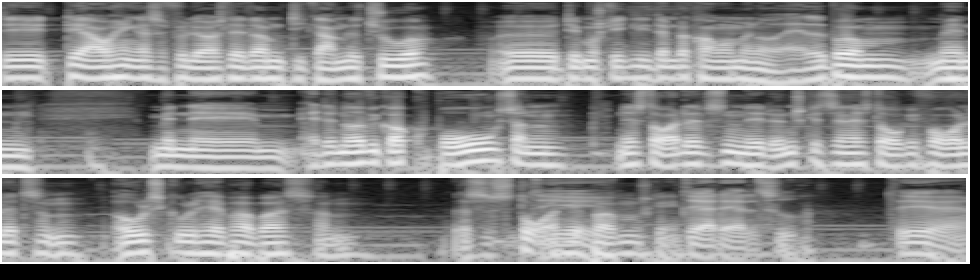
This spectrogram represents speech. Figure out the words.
det, det afhænger selvfølgelig også lidt om de gamle ture. Øh, det er måske ikke lige dem, der kommer med noget album, men, men øh, er det noget, vi godt kunne bruge sådan næste år? Er det sådan et ønske til næste år, vi får lidt sådan old school hip-hop også? Sådan, altså stor Det- hip-hop måske? Det er det altid. Det er,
